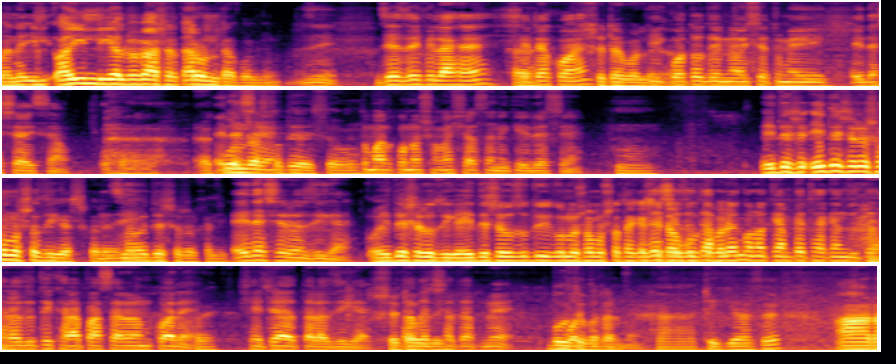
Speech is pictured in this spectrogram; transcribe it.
মানে ইলিগাল ভাবে আসার কারণটা বলল জি। যে যে ফিলা হ্যাঁ সেটা কয় সেটা বলে কি কতদিন হয়েছে তুমি এই- দেশে আইসা? হ্যাঁ কোন রাস্তা দিয়ে আইছো তোমার কোনো সমস্যা আছে নাকি এই দেশে? হুম। এই দেশে এই দেশেরও সমস্যা জিজ্ঞাসা করে না ওই দেশেরও খালি? এই দেশেরও ওই দেশেরও জিজ্ঞা এই দেশেও যদি কোনো সমস্যা থাকে সেটাও বলতে পারেন। কোনো ক্যাম্পে থাকেন যদি হেরা যদি খারাপ আচরণ করে। সেটা তারা তাদের সাথে আপনি বলতে পারবেন। হ্যাঁ ঠিকই আছে। আর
